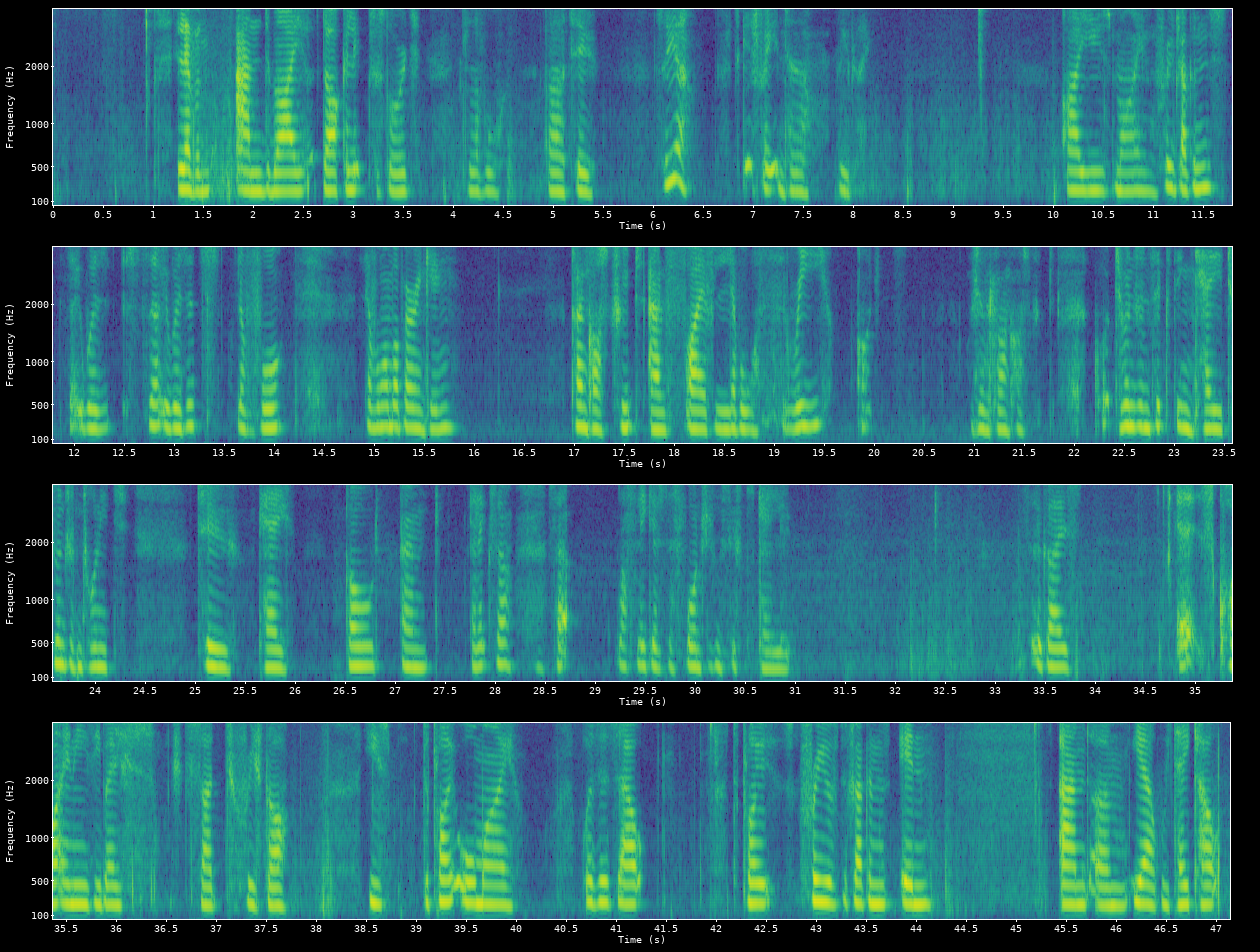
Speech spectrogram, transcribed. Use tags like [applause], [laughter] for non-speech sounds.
11, and my Dark Elixir storage to level uh, two. So yeah, let's get straight into the replay. I used my three dragons, 30, wiz 30 wizards, level 4, level 1 Barbarian King, clan castle troops and five level three archers, which are the clan castle troops. Got 216k, 222k gold and elixir, so that roughly gives us 450k loot. So guys, it's quite an easy base, which decided to freestar. Use deploy all my wizards out, deploy three of the dragons in and um, yeah, we take out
